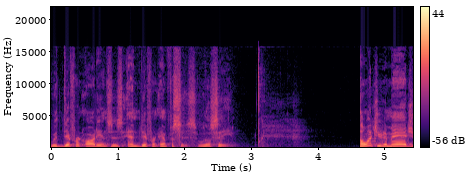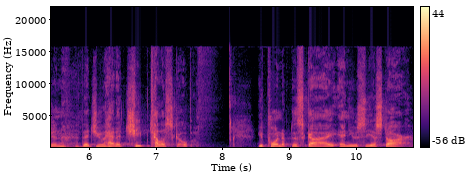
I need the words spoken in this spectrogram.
with different audiences and different emphasis? We'll see. I want you to imagine that you had a cheap telescope, you point up the sky, and you see a star.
